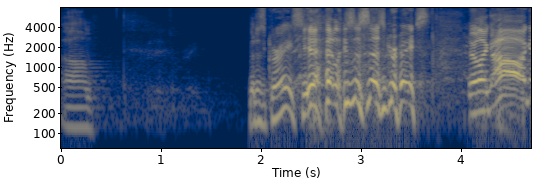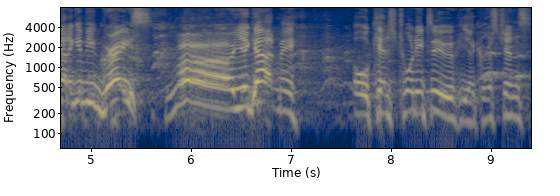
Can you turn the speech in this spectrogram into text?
Um, but it's grace. Yeah, at least it says grace. They're like, oh, I got to give you grace. Oh, you got me. Oh, catch 22, yeah, Christians.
